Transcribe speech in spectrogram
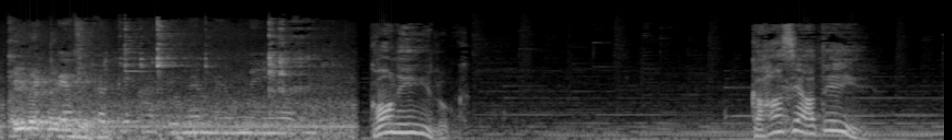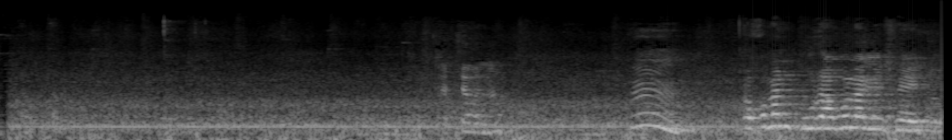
हड्डी रखने के टेस्ट लिए करके खाती हूँ मैं मैम नहीं हो रही कौन है ये लोग कहां से आते हैं ये? अच्छा बना হুম অকমান পুরাব লাগিছে এইটো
